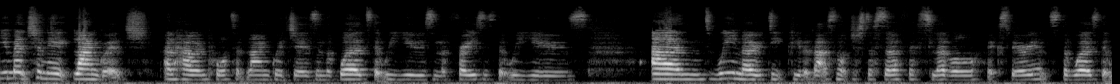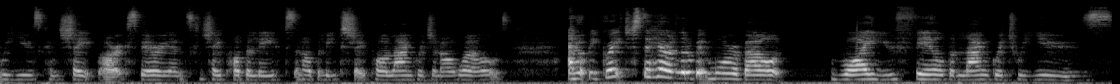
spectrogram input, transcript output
you mentioned the language and how important language is and the words that we use and the phrases that we use. And we know deeply that that's not just a surface level experience. The words that we use can shape our experience, can shape our beliefs, and our beliefs shape our language and our world. And it would be great just to hear a little bit more about why you feel the language we use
